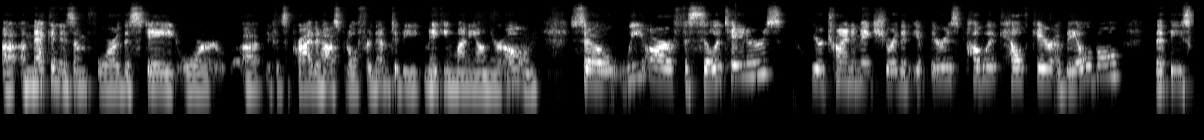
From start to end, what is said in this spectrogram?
a, a mechanism for the state or uh, if it's a private hospital, for them to be making money on their own. So we are facilitators we are trying to make sure that if there is public health care available, that these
